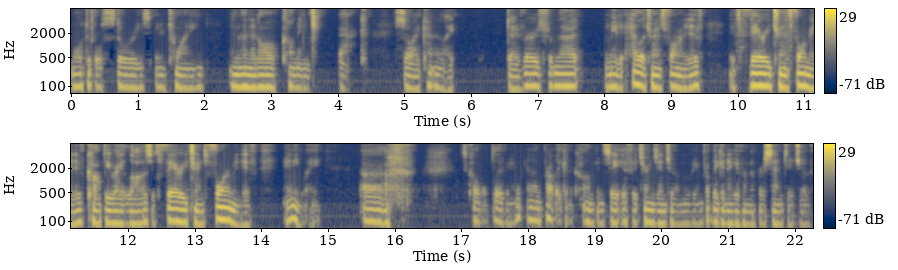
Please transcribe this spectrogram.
multiple stories intertwining and then it all coming back. So I kind of like diverged from that, made it hella transformative. It's very transformative. Copyright laws. It's very transformative. Anyway, uh, it's called Oblivion, and I'm probably gonna compensate if it turns into a movie. I'm probably gonna give him a percentage of,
